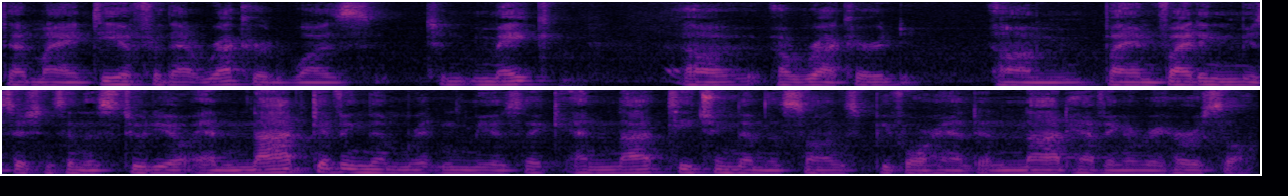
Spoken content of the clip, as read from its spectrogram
that my idea for that record was to make uh, a record um, by inviting musicians in the studio and not giving them written music and not teaching them the songs beforehand and not having a rehearsal.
